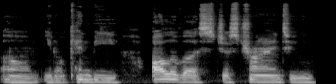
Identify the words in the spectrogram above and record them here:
Um, you know, can be all of us just trying to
